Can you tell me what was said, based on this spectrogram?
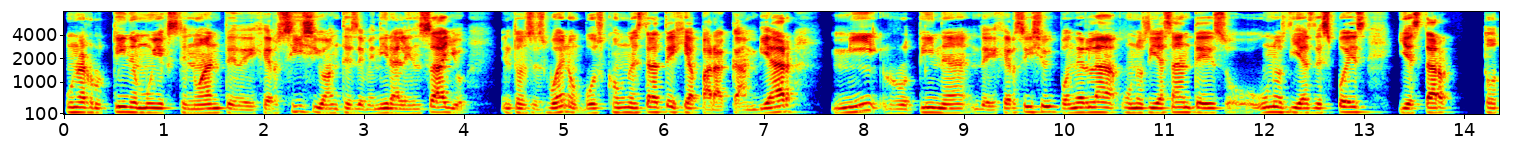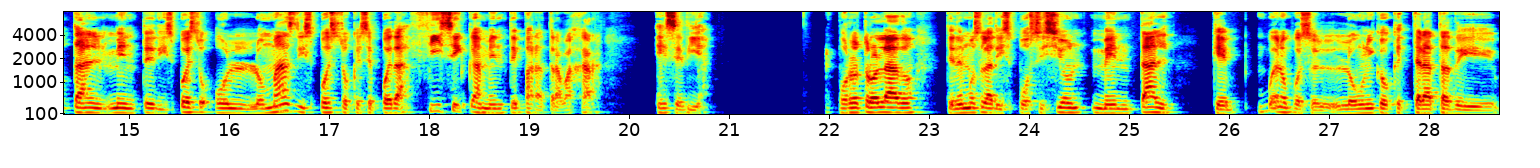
una rutina muy extenuante de ejercicio antes de venir al ensayo, entonces bueno, busco una estrategia para cambiar mi rutina de ejercicio y ponerla unos días antes o unos días después y estar totalmente dispuesto o lo más dispuesto que se pueda físicamente para trabajar ese día. Por otro lado, tenemos la disposición mental, que, bueno, pues lo único que trata de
